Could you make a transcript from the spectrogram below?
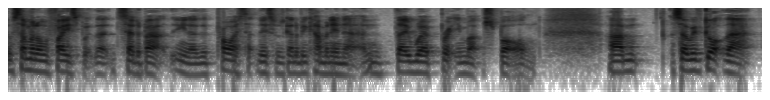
was someone on Facebook that said about you know the price that this was going to be coming in at, and they were pretty much spot on. Um, so we've got that.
